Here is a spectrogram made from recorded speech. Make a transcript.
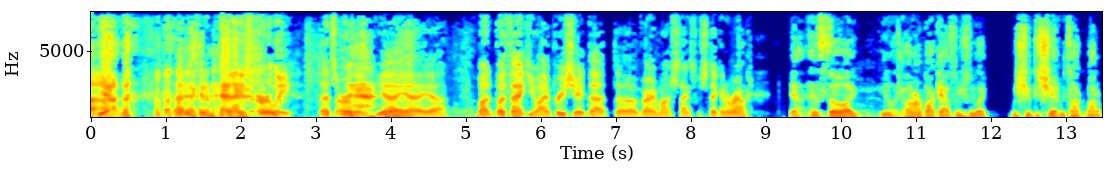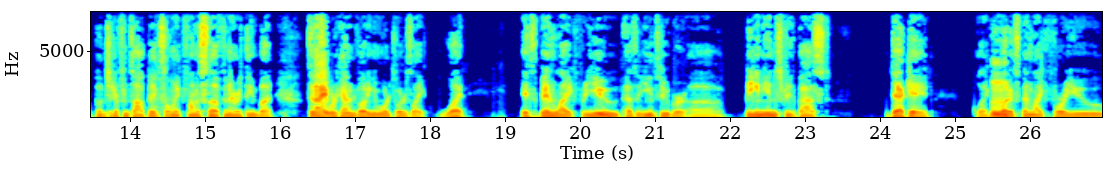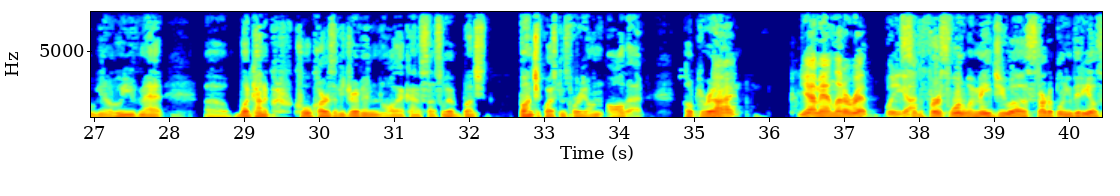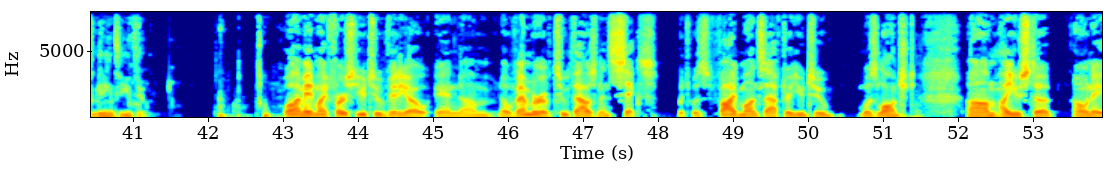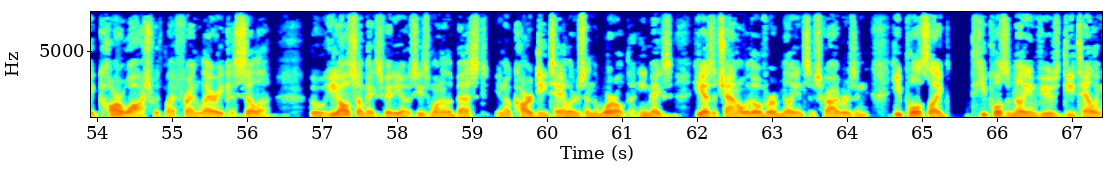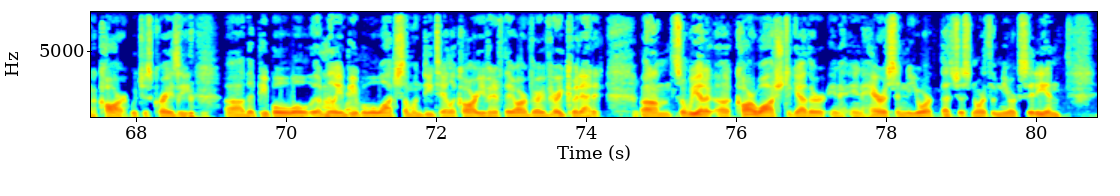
Yeah. that is I can imagine. that is early. That's early. Yeah. yeah, yeah. But but thank you. I appreciate that uh, very much. Thanks for sticking around. Yeah, and so like you know, like on our podcast, we usually like we shoot the shit. We talk about a bunch of different topics. I'll make fun of stuff and everything. But tonight we're kind of devoting it more towards like what it's been like for you as a YouTuber, uh, being in the industry the past decade. Like Mhm. what it's been like for you. You know who you've met. Uh, what kind of c- cool cars have you driven? All that kind of stuff. So we have a bunch bunch of questions for you on all that. Hope you're ready. All right. Yeah, man. Let her rip. What do you got? So the first one, what made you uh, start uploading videos and getting into YouTube? Well, I made my first YouTube video in um, November of 2006, which was five months after YouTube was launched. Um, I used to own a car wash with my friend Larry Kosilla, who he also makes videos. He's one of the best, you know, car detailers in the world, and he makes he has a channel with over a million subscribers, and he pulls like he pulls a million views detailing a car, which is crazy. uh, that people will a million wow. people will watch someone detail a car, even if they are very very good at it. Um, so we had a, a car wash together in in Harrison, New York. That's just north of New York City, and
